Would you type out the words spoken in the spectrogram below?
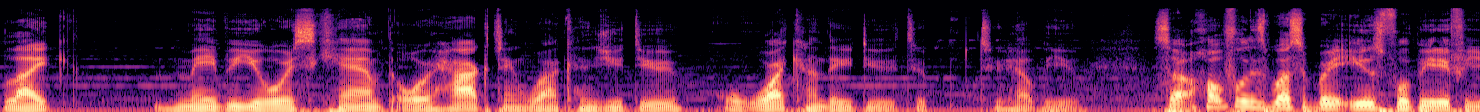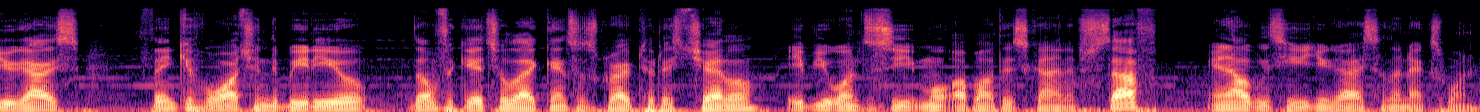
like maybe you were scammed or hacked and what can you do or what can they do to, to help you so hopefully this was a very useful video for you guys Thank you for watching the video. Don't forget to like and subscribe to this channel if you want to see more about this kind of stuff. And I'll be seeing you guys in the next one.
